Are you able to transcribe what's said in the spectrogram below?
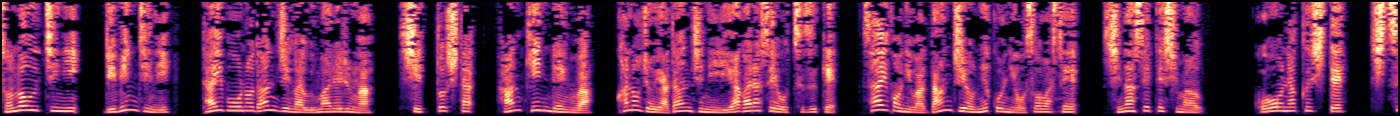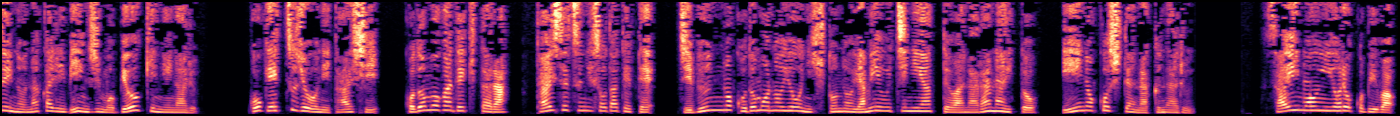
そのうちに、リビンジに待望の男児が生まれるが、嫉妬した半金蓮は、彼女や男児に嫌がらせを続け、最後には男児を猫に襲わせ、死なせてしまう。こうなくして、失意の中にンジも病気になる。五月城に対し、子供ができたら、大切に育てて、自分の子供のように人の闇討ちにあってはならないと、言い残して亡くなる。西門喜びは、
